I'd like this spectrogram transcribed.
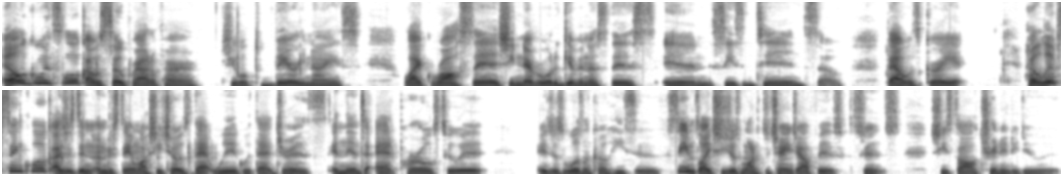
Eloquence look, I was so proud of her. She looked very nice. Like Ross said, she never would have given us this in season 10, so that was great. Her lip sync look, I just didn't understand why she chose that wig with that dress and then to add pearls to it. It just wasn't cohesive. Seems like she just wanted to change outfits since she saw Trinity do it.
